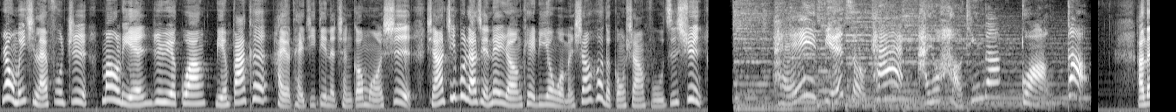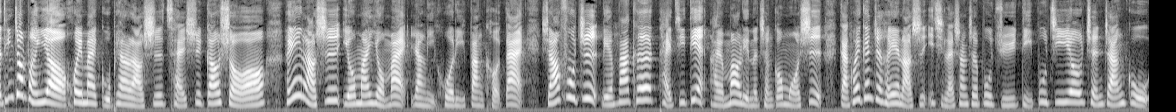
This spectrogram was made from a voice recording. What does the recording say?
让我们一起来复制茂联、日月光、联发科还有台积电的成功模式。想要进一步了解内容，可以利用我们稍后的工商服务资讯。嘿，别走开，还有好听的广告。好的，听众朋友，会卖股票的老师才是高手哦。何燕老师有买有卖，让你获利放口袋。想要复制联发科、台积电还有茂联的成功模式，赶快跟着何燕老师一起来上车布局底部绩优成长股，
